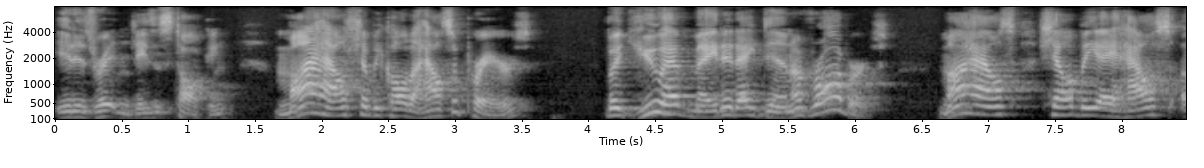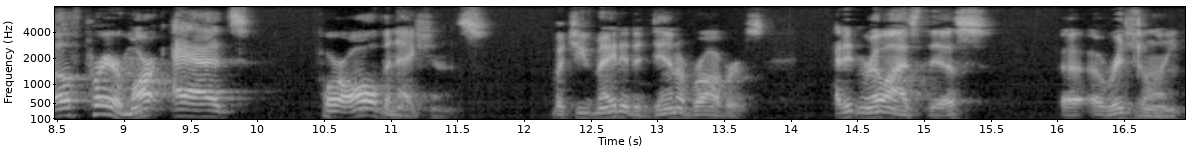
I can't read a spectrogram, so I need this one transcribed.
It is written, Jesus talking, My house shall be called a house of prayers, but you have made it a den of robbers. My house shall be a house of prayer. Mark adds, For all the nations, but you've made it a den of robbers. I didn't realize this uh, originally,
